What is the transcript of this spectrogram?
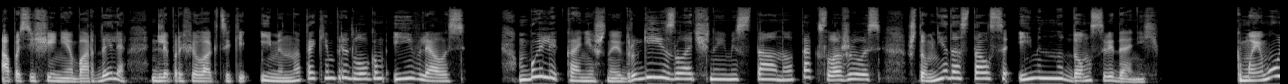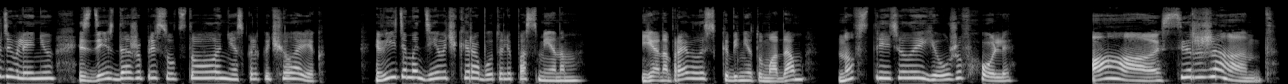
А посещение борделя для профилактики именно таким предлогом и являлось. Были, конечно, и другие злачные места, но так сложилось, что мне достался именно дом свиданий. К моему удивлению, здесь даже присутствовало несколько человек. Видимо, девочки работали по сменам. Я направилась к кабинету мадам, но встретила ее уже в холле. «А, сержант!»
